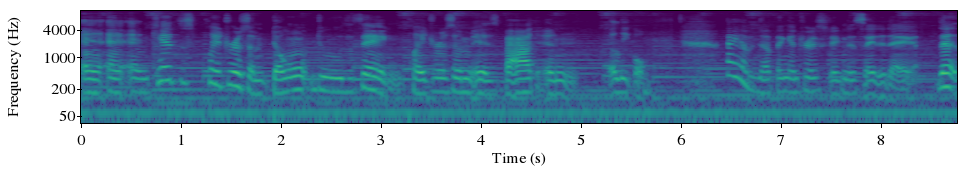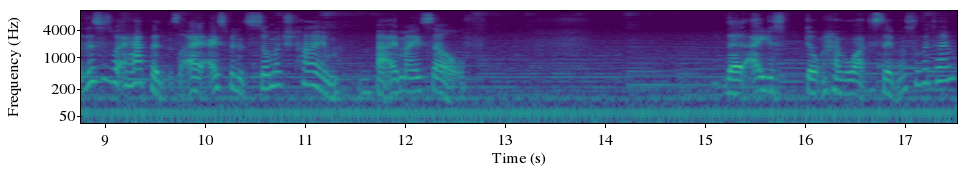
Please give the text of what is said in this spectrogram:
And, and, and, kids, plagiarism, don't do the thing. Plagiarism is bad and illegal. I have nothing interesting to say today. This is what happens. I, I spend so much time by myself that I just don't have a lot to say most of the time.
